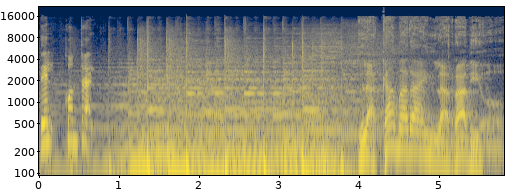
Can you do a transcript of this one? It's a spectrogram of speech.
del Contral. La cámara en la radio.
